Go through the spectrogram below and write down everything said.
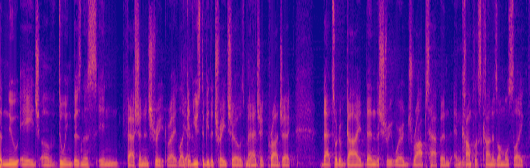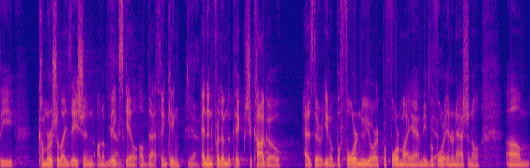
the new age of doing business in fashion and street, right? Like Yeah. it used to be the trade shows, Magic Project, that sort of died. Then the streetwear drops happened, and Mm-hmm. ComplexCon is almost like the commercialization on a big scale of that thinking. Yeah. And then for them to pick Chicago as their, you know, before New York, before Miami, before international. Um,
